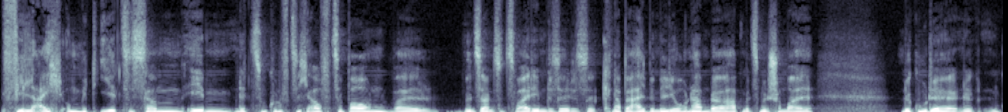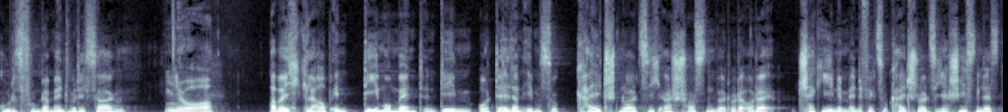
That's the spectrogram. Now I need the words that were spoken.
Vielleicht, um mit ihr zusammen eben eine Zukunft sich aufzubauen, weil wenn sie dann zu zweit eben diese, diese knappe halbe Million haben, da hat man zumindest schon mal eine gute, eine, ein gutes Fundament, würde ich sagen. Ja. Aber ich glaube, in dem Moment, in dem Odell dann eben so kaltschnäuzig erschossen wird oder, oder Jackie ihn im Endeffekt so kaltschnäuzig erschießen lässt,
